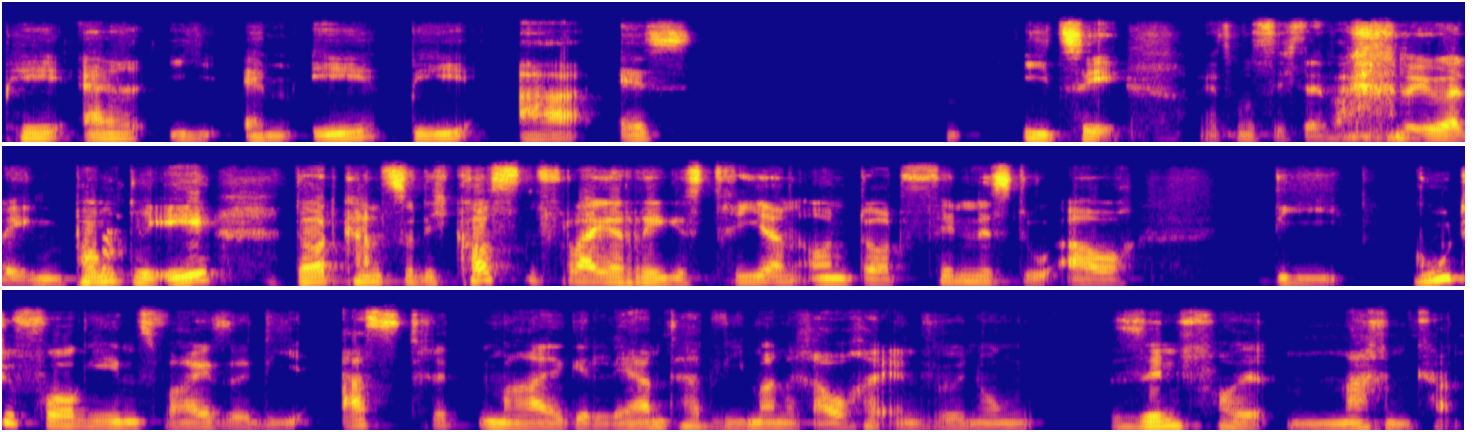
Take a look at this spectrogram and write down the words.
P-R-I-M-E B-A-S IC. Jetzt muss ich selber überlegen. .de. Dort kannst du dich kostenfrei registrieren und dort findest du auch die gute Vorgehensweise, die Astrid mal gelernt hat, wie man Raucherentwöhnung sinnvoll machen kann.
